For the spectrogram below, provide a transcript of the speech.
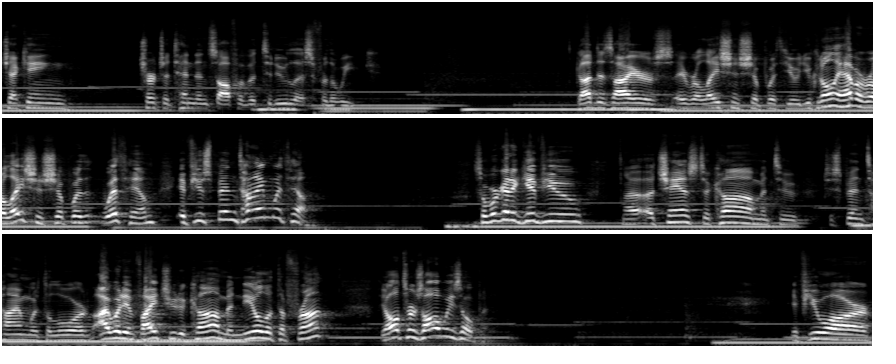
checking church attendance off of a to do list for the week. God desires a relationship with you. You can only have a relationship with, with Him if you spend time with Him. So, we're going to give you a, chance to come and to, to spend time with the Lord. I would invite you to come and kneel at the front. The altar is always open. If you are,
